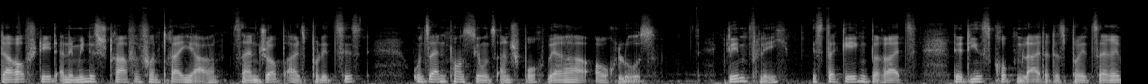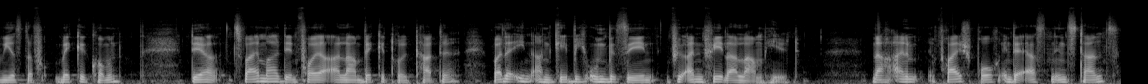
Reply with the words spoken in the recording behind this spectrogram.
Darauf steht eine Mindeststrafe von drei Jahren, sein Job als Polizist und seinen Pensionsanspruch wäre er auch los. Glimpflich ist dagegen bereits der Dienstgruppenleiter des Polizeireviers weggekommen, der zweimal den Feueralarm weggedrückt hatte, weil er ihn angeblich unbesehen für einen Fehlalarm hielt. Nach einem Freispruch in der ersten Instanz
